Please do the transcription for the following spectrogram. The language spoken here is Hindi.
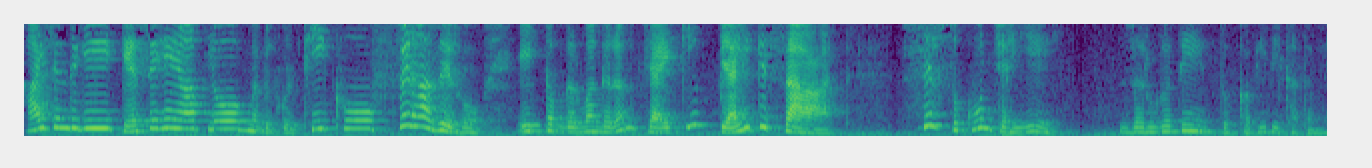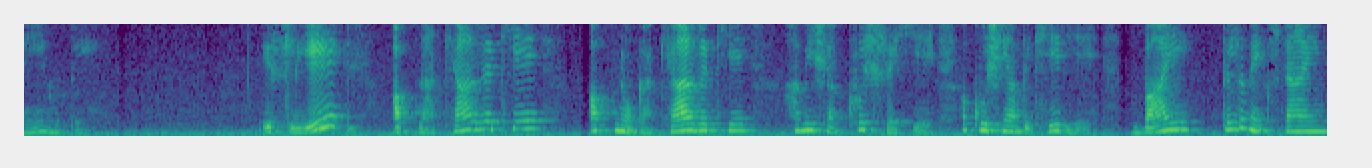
हाय ज़िंदगी, कैसे हैं आप लोग? मैं बिल्कुल ठीक हूँ, फिर हाजिर हूँ एक कप गर्मा गर्म चाय की प्याली के साथ। सिर्फ़ सुकून चाहिए, जरूरतें तो कभी भी खत्म नहीं होती। इसलिए अपना ख्याल रखिए, अपनों का ख्याल रखिए, हमेशा खुश रहिए और खुशियाँ बिखेरिए। Bye till the next time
